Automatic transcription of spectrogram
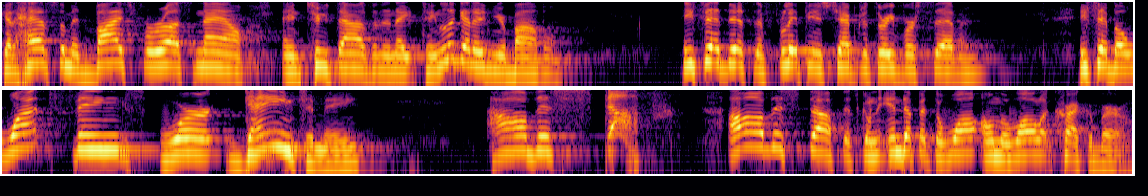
could have some advice for us now in 2018? Look at it in your Bible. He said this in Philippians chapter 3, verse 7. He said, But what things were gained to me, all this stuff, all this stuff that's going to end up at the wall, on the wall at Cracker Barrel.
